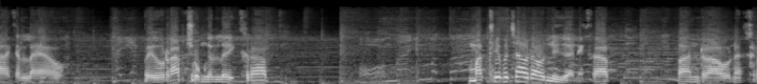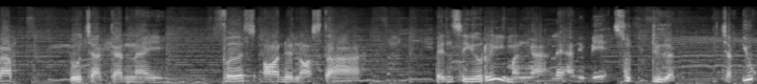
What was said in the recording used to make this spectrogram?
ลากันแล้ว ไปรับชมกันเลยครับ มัดเทพเจ้าดาวเหนือนะครับ บ้านเรานะครับ รู้จักกันใน First on the North Star เป็นซีรีส์มังงะและอนิเมะสุดเดือดจากยุค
